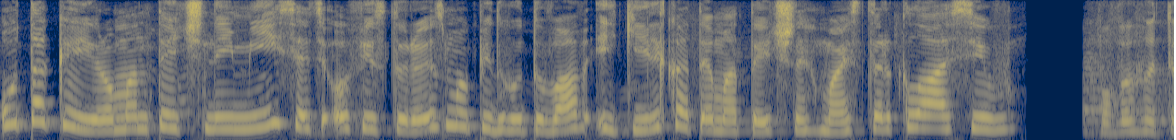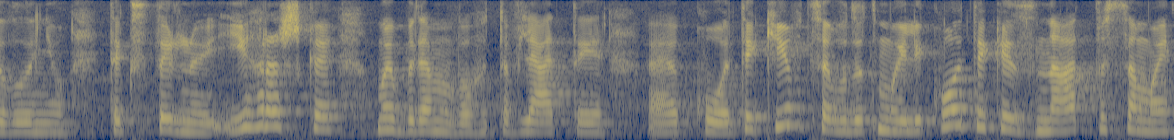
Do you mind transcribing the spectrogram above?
У такий романтичний місяць офіс туризму підготував і кілька тематичних майстер-класів. По виготовленню текстильної іграшки ми будемо виготовляти е, котиків. Це будуть милі котики з надписами.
